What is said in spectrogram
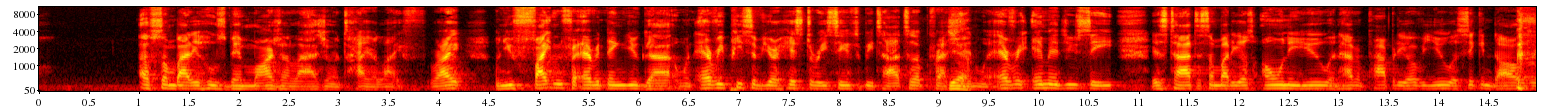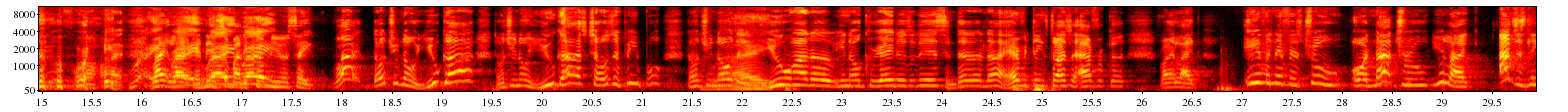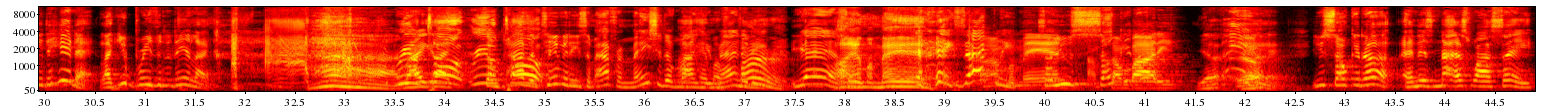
of somebody who's been marginalized your entire life, right? When you're fighting for everything you got, when every piece of your history seems to be tied to oppression, yeah. when every image you see is tied to somebody else owning you and having property over you or seeking dollars or right, right, right, right, like, and then right, somebody come to you and say, "What? Don't you know you God? Don't you know you God's chosen people? Don't you know that you are the you know creators of this and da da da? Everything starts in Africa, right? Like, even if it's true or not true, you like." I just need to hear that. Like you breathing it in, like ah, real right? talk, like real some talk. positivity, some affirmation of my I humanity. Yeah, I am a man. exactly. I'm a man. So you soak I'm somebody. It up. Yeah. yeah. You soak it up, and it's not. That's why I say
